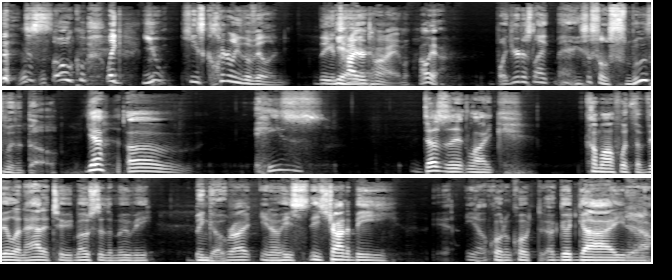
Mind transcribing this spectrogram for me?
just so cool. Like you he's clearly the villain the Yeah, entire yeah. time. Oh yeah. But you're just like, man, he's just so smooth with it though. Yeah. Uh, he's doesn't like come off with the villain attitude most of the movie, Bingo. right? You know, he's he's trying to be, you know, quote unquote, a good guy. You know, Yeah.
